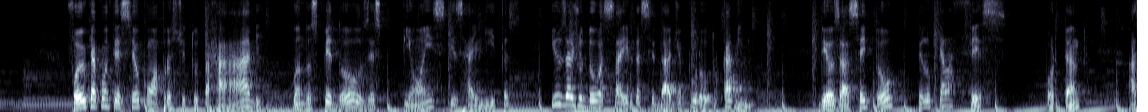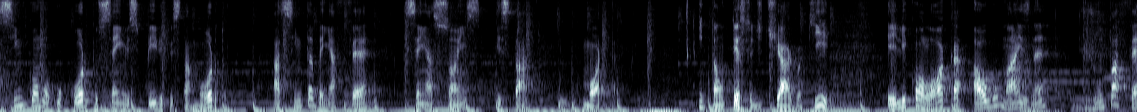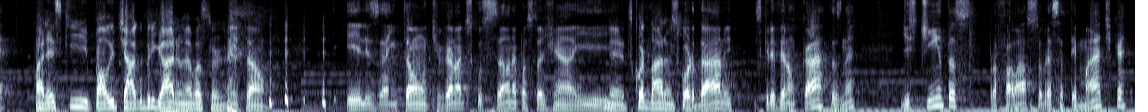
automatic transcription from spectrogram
Foi o que aconteceu com a prostituta Raabe quando hospedou os espiões israelitas e os ajudou a sair da cidade por outro caminho. Deus a aceitou pelo que ela fez. Portanto, assim como o corpo sem o espírito está morto, assim também a fé sem ações está morta. Então, o texto de Tiago aqui, ele coloca algo mais, né? Junto à fé. Parece que Paulo e Tiago brigaram, né, pastor? Então, eles ah, então tiveram uma discussão, né, pastor Jean? E é, discordaram. Discordaram aqui. e escreveram cartas, né, distintas para falar sobre essa temática,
